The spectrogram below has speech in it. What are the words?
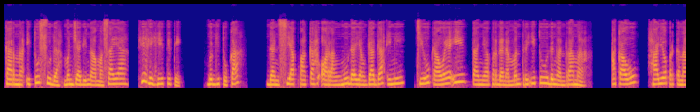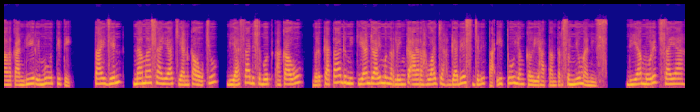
karena itu sudah menjadi nama saya, hihihi titik. Begitukah? Dan siapakah orang muda yang gagah ini? Ciu KWI tanya Perdana Menteri itu dengan ramah. Akau, hayo perkenalkan dirimu titik. Taijin, nama saya Kian Kau Chu, biasa disebut Akau, berkata demikian Dai mengerling ke arah wajah gadis jelita itu yang kelihatan tersenyum manis. Dia murid saya,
